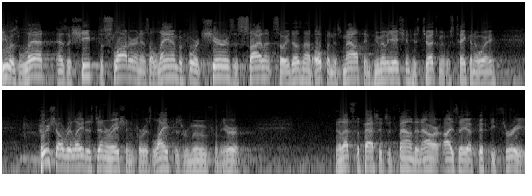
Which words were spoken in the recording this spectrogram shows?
he was led as a sheep to slaughter, and as a lamb before its shearers is silent, so he does not open his mouth. In humiliation, his judgment was taken away. Who shall relate his generation, for his life is removed from the earth? Now, that's the passage that's found in our Isaiah 53.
